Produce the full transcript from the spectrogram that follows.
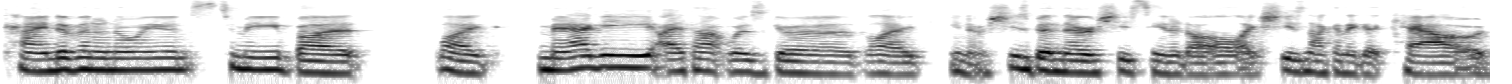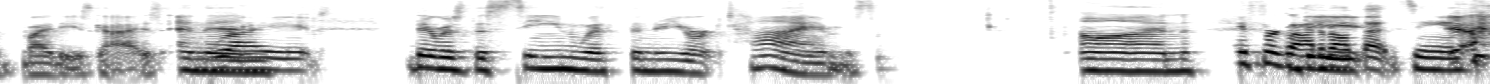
kind of an annoyance to me but like maggie i thought was good like you know she's been there she's seen it all like she's not going to get cowed by these guys and then right. there was the scene with the new york times on I forgot the- about that scene. yeah,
